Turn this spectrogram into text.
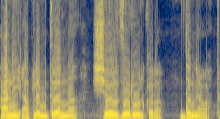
आणि आपल्या मित्रांना शेअर जरूर करा. धन्यवाद.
